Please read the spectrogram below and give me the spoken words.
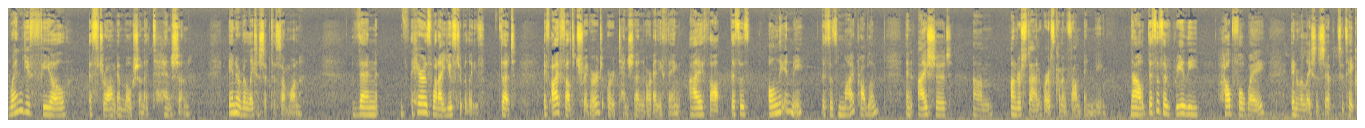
when you feel a strong emotion, a tension in a relationship to someone, then here's what I used to believe that if I felt triggered or tension or anything, I thought this is only in me, this is my problem, and I should um, understand where it's coming from in me. Now, this is a really helpful way in relationship to take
